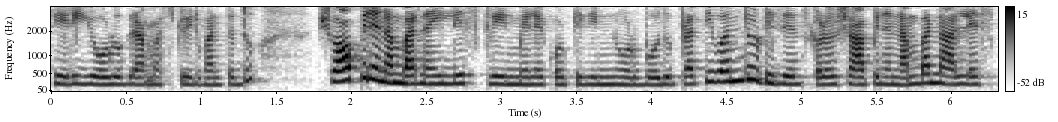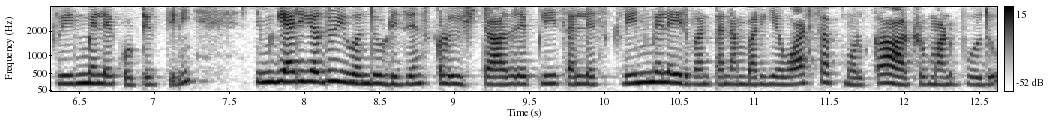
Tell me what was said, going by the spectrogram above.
ಸೇರಿ ಏಳು ಗ್ರಾಮ್ ಅಷ್ಟು ಇರುವಂಥದ್ದು ಶಾಪಿನ ನಂಬರ್ನ ಇಲ್ಲಿ ಸ್ಕ್ರೀನ್ ಮೇಲೆ ಕೊಟ್ಟಿದ್ದೀನಿ, ನೋಡ್ಬೋದು. ಪ್ರತಿಯೊಂದು ಡಿಸೈನ್ಸ್ಗಳು ಶಾಪಿನ ನಂಬರ್ನ ಅಲ್ಲೇ ಸ್ಕ್ರೀನ್ ಮೇಲೆ ಕೊಟ್ಟಿರ್ತೀನಿ. ನಿಮ್ಗೆ ಯಾರಿಗಾದರೂ ಈ ಒಂದು ಡಿಸೈನ್ಸ್ಗಳು ಇಷ್ಟ ಆದರೆ ಪ್ಲೀಸ್ ಅಲ್ಲೇ ಸ್ಕ್ರೀನ್ ಮೇಲೆ ಇರುವಂಥ ನಂಬರ್ಗೆ ವಾಟ್ಸಪ್ ಮೂಲಕ ಆರ್ಡ್ರ್ ಮಾಡ್ಬೋದು.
